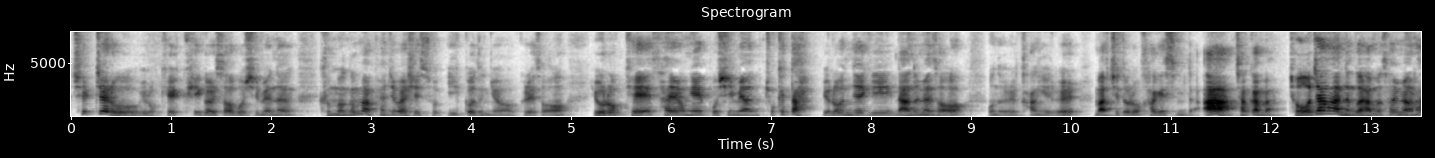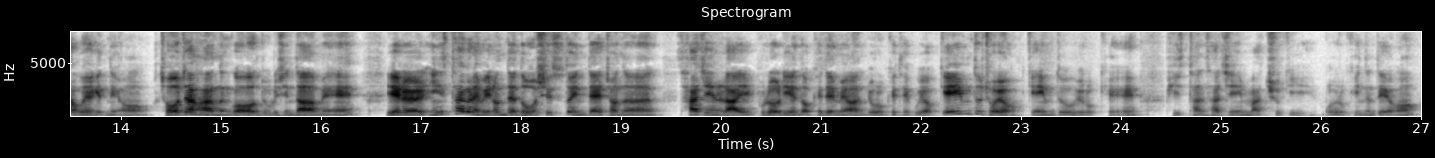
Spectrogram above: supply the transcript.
실제로 이렇게 퀵을 써보시면은 금방금방 편집하실 수 있거든요. 그래서 이렇게 사용해 보시면 좋겠다. 이런 얘기 나누면서 오늘 강의를 마치도록 하겠습니다. 아, 잠깐만. 저장하는 걸 한번 설명을 하고 해야겠네요. 저장하는 거 누르신 다음에 얘를 인스타그램 이런 데 넣으실 수도 있는데 저는 사진 라이브러리에 넣게 되면 이렇게 되고요. 게임도 줘요. 게임도 이렇게 비슷한 사진 맞추기 뭐 이렇게 있는데요.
